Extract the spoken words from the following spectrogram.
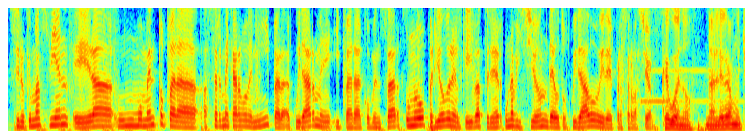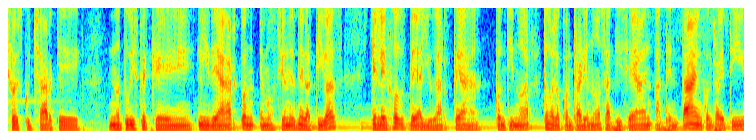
sino que más bien era un momento para hacerme cargo de mí, para cuidarme y para comenzar un nuevo periodo en el que iba a tener una visión de autocuidado y de preservación. Qué bueno, me alegra mucho escuchar que no tuviste que lidiar con emociones negativas, que lejos de ayudarte a continuar, todo lo contrario, ¿no? O sea, te hicieran atentar en contra de ti.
